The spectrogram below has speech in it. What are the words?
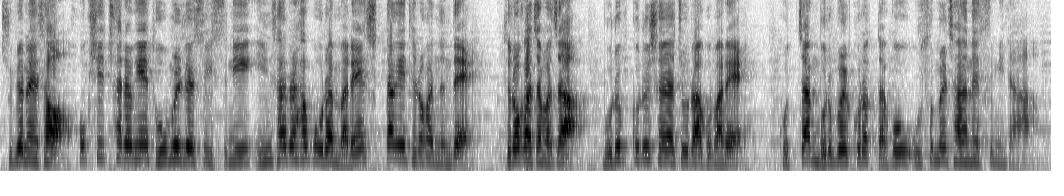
주변에서 혹시 촬영에 도움을 될 수 있으니 인사를 하고 오란 말에 식당에 들어갔는데 들어가자마자 무릎 꿇으셔야죠 라고 말해 곧장 무릎을 꿇었다고 웃음을 자아냈습니다.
